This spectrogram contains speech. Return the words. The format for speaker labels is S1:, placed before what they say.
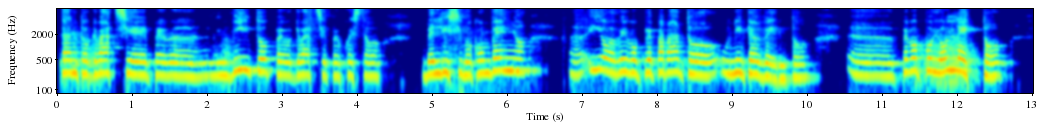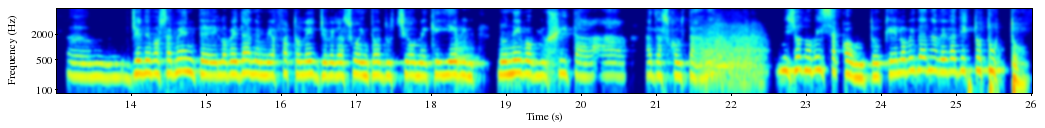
S1: Tanto grazie per l'invito, grazie per questo bellissimo convegno. Eh, io avevo preparato un intervento, eh, però poi ho letto eh, generosamente Loredana mi ha fatto leggere la sua introduzione che ieri non ero riuscita a, ad ascoltare. Mi sono resa conto che Loredana aveva detto tutto.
